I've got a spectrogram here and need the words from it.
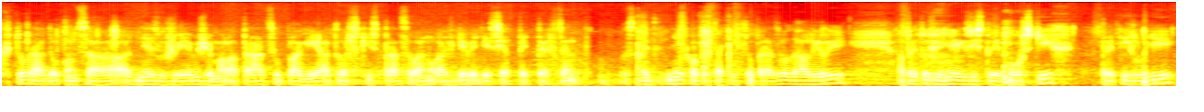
ktorá dokonca dnes už viem, že mala prácu plagiátorsky spracovanú až 95 sme niekoľko takýchto prác odhalili a pretože neexistuje postih pre tých ľudí,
